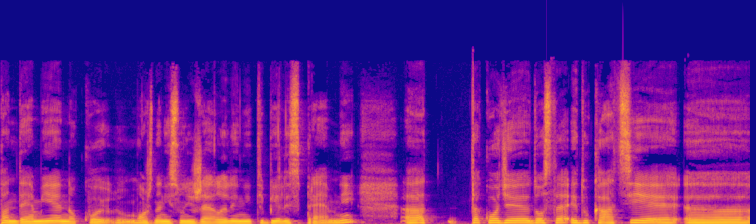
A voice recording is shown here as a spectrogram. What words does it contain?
pandemije na koju možda nisu ni želeli niti bili spremni. A, takođe dosta edukacije a,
